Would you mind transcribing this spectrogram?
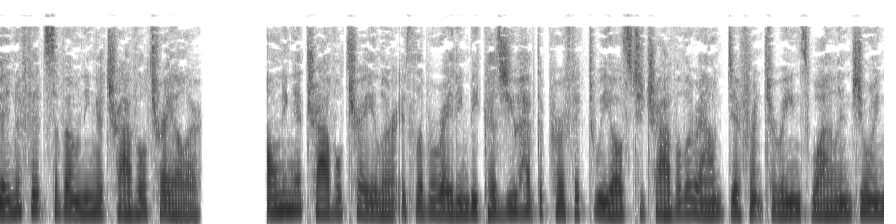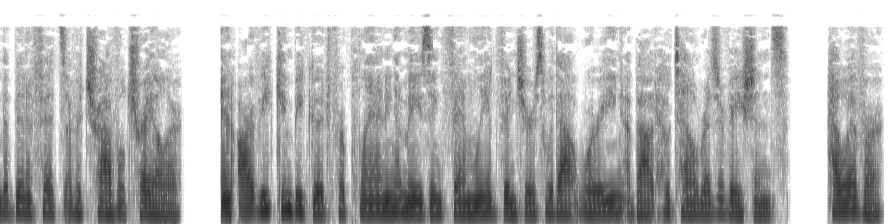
Benefits of owning a travel trailer. Owning a travel trailer is liberating because you have the perfect wheels to travel around different terrains while enjoying the benefits of a travel trailer. An RV can be good for planning amazing family adventures without worrying about hotel reservations. However,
